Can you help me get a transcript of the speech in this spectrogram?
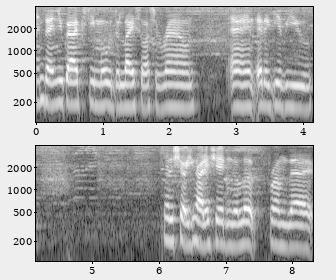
And then you can actually move the light source around and it'll give you It'll show you how the shading will look from that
